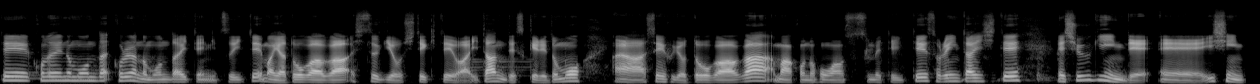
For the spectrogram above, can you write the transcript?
で、これの問題、これらの問題点について、まあ、野党側が質疑をしてきてはいたんですけれども、あ政府与党側が、まあ、この法案を進めていて、それに対して、衆議院で、えー維新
